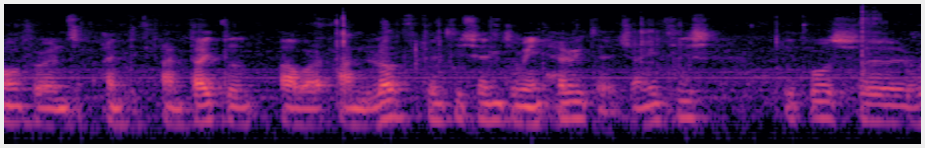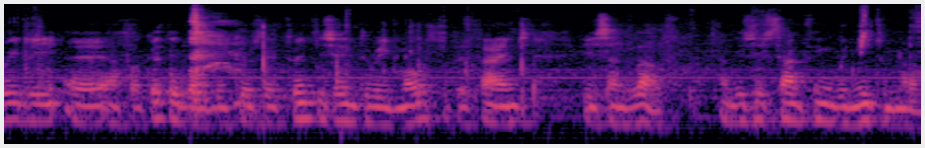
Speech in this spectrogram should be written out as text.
conference entitled Our Unloved 20th Century Heritage. And it, is, it was uh, really uh, unforgettable because the 20th century most of the times is unloved. And this is something we need to know.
